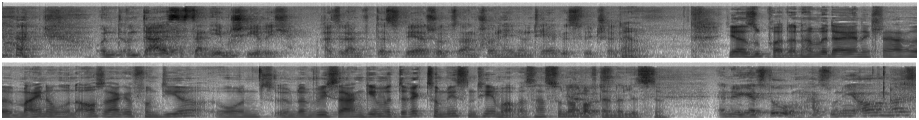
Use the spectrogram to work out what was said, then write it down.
und, und da ist es dann eben schwierig. Also dann, das wäre sozusagen schon hin und her geswitcht. Ja. Ja, super. Dann haben wir da ja eine klare Meinung und Aussage von dir. Und ähm, dann würde ich sagen, gehen wir direkt zum nächsten Thema. Was hast du noch Ja, auf deiner Liste? Ende, jetzt du. Hast du nicht auch irgendwas?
